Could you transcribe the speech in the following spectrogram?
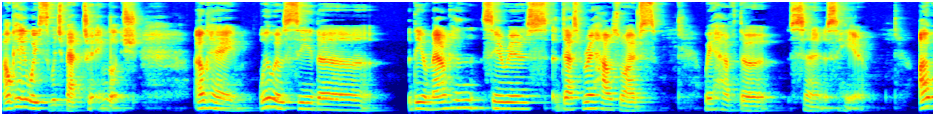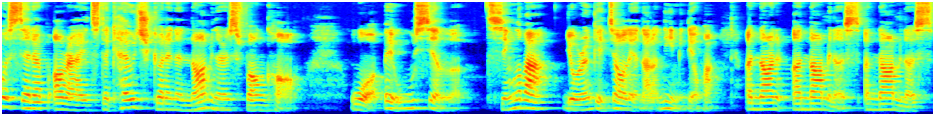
Okay, we switch back to English. Okay, we will see the the American series Desperate Housewives. We have the sentence here. I was set up alright. The coach got an anonymous phone call. 我被诬陷了，行了吧？有人给教练打了匿名电话。Anon anonymous anonymous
